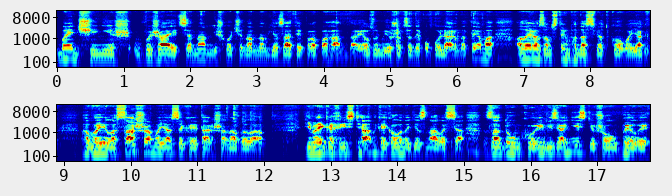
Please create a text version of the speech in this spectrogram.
менші, ніж вважається нам, ніж хоче нам нав'язати пропаганда. Я розумію, що це не популярна тема, але разом з тим вона святкова. Як говорила Саша, моя секретарша, вона була єврейка християнка, і коли вона дізналася задумку ревізіоністів, що вбили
